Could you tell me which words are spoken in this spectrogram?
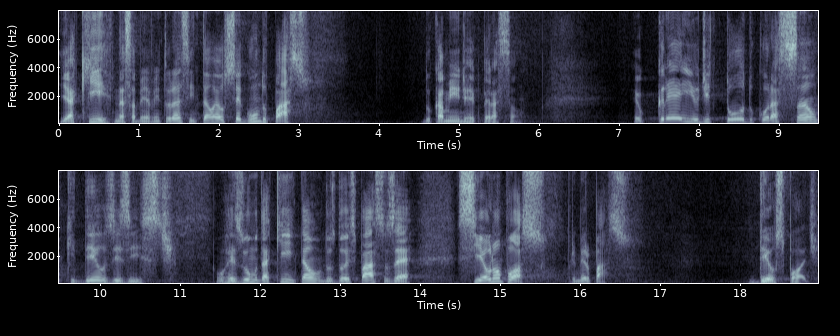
E aqui, nessa bem-aventurança, então, é o segundo passo do caminho de recuperação. Eu creio de todo o coração que Deus existe. O resumo daqui, então, dos dois passos é: se eu não posso, primeiro passo. Deus pode,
